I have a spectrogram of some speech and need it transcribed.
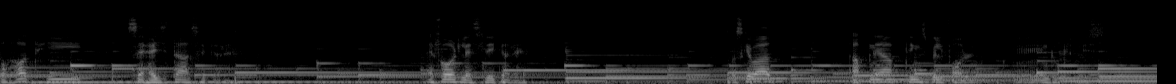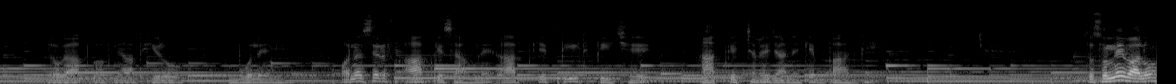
बहुत ही सहजता से करें। एफर्टलेसली करें। उसके बाद अपने आप things will fall into place लोग आपको अपने आप हीरो बोलेंगे। और न सिर्फ़ आपके सामने आपके पीठ पीछे आपके चले जाने के बाद भी। सो so, सुनने वालों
